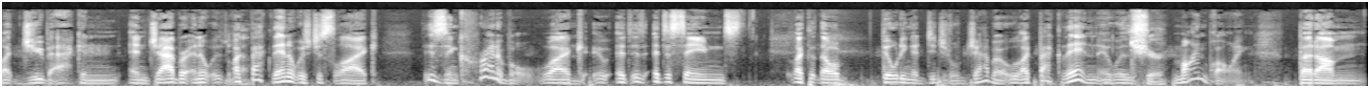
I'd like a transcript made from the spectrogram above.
like Dewback and and Jabba and it was like back then it was just like this is incredible. Like it, it it just seemed like that they were building a digital Jabba. Like back then it was Sure. mind blowing. But um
